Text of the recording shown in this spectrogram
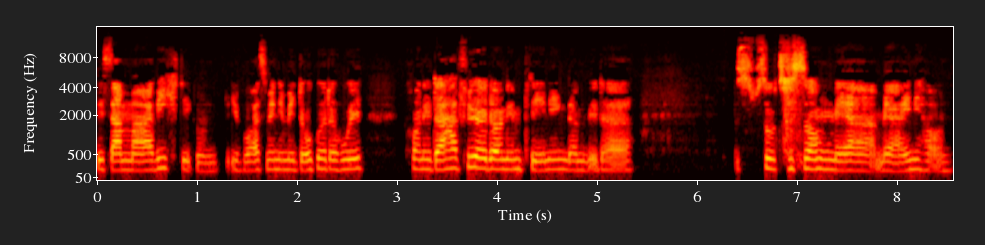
die sind mir auch wichtig und ich weiß, wenn ich mich da gut erhole, kann ich dafür dann im Training dann wieder sozusagen mehr, mehr reinhauen.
